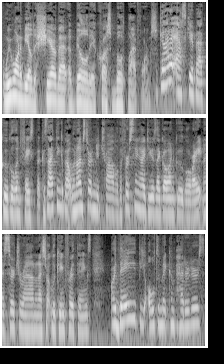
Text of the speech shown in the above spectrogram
And we want to be able to share that ability across both platforms. Got to ask you about Google and Facebook because I think about when I'm starting to travel, the first thing I do is I go on Google, right? And I search around and I start looking for things. Are they the ultimate competitors?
